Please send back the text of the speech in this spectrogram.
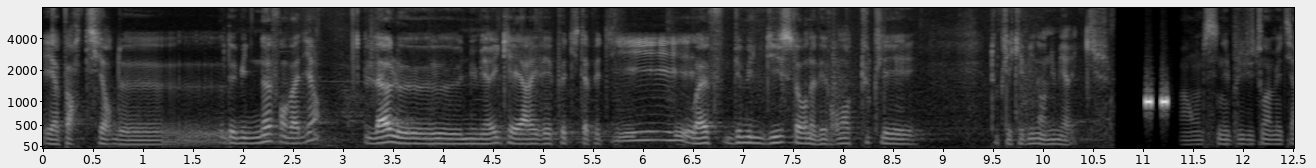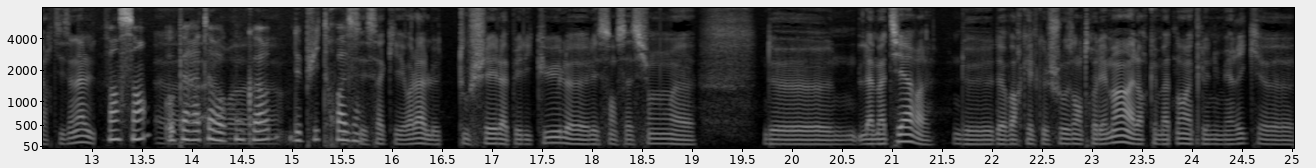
Et à partir de 2009, on va dire, là, le numérique est arrivé petit à petit. Et ouais, 2010, là, on avait vraiment toutes les, toutes les cabines en numérique. On ne n'est plus du tout un métier artisanal. Vincent, Euh, opérateur alors, au Concorde euh, depuis 3 ans. C'est ça qui est voilà, le toucher, la pellicule, euh, les sensations de la matière, d'avoir quelque chose entre les mains, alors que maintenant avec le numérique, euh,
